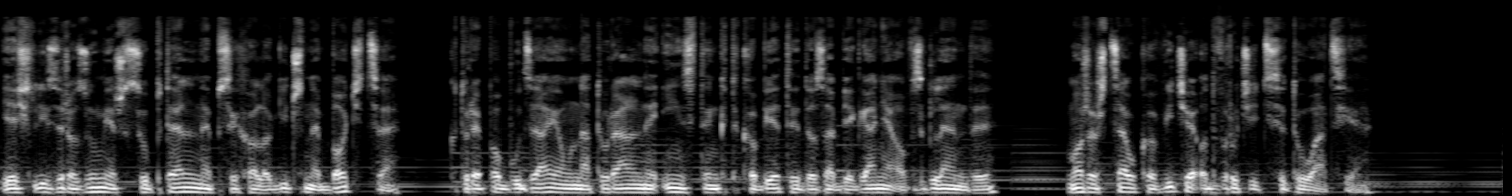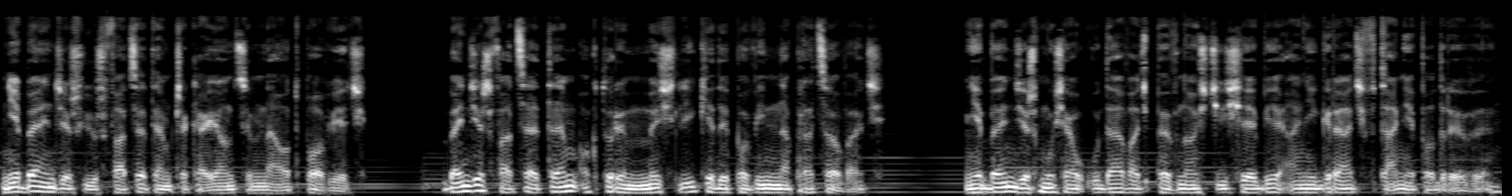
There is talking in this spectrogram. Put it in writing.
Jeśli zrozumiesz subtelne psychologiczne bodźce, które pobudzają naturalny instynkt kobiety do zabiegania o względy, możesz całkowicie odwrócić sytuację. Nie będziesz już facetem czekającym na odpowiedź. Będziesz facetem, o którym myśli, kiedy powinna pracować. Nie będziesz musiał udawać pewności siebie ani grać w tanie podrywy.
